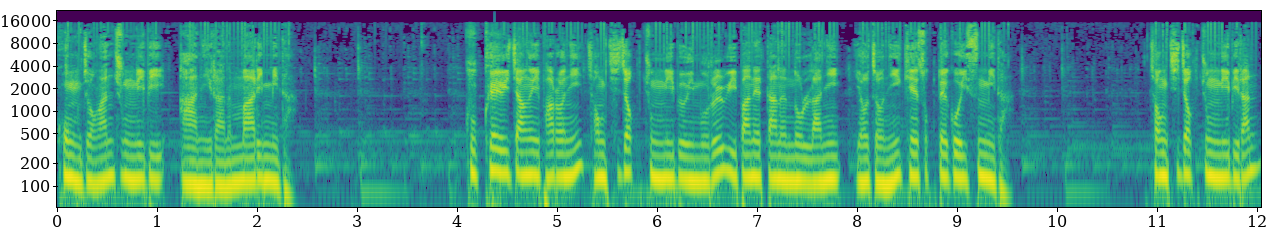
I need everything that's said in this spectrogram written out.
공정한 중립이 아니라는 말입니다. 국회의장의 발언이 정치적 중립 의무를 위반했다는 논란이 여전히 계속되고 있습니다. 정치적 중립이란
